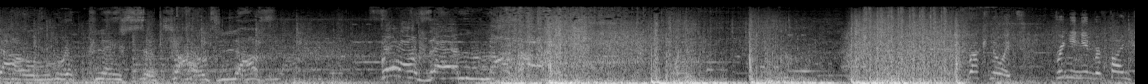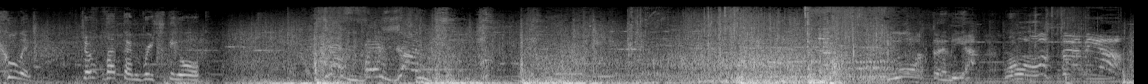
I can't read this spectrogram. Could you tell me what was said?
Shall replace a child's love for their mother. Raknoids, bringing in refined coolant. Don't let them reach the orb. Division! More Thermia! More Thermia!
